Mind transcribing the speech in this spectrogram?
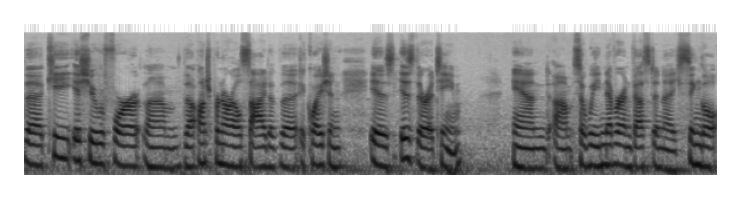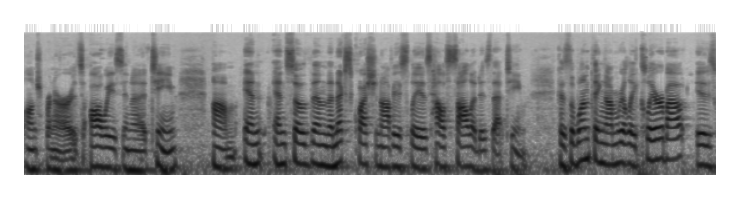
the key issue for um, the entrepreneurial side of the equation is is there a team? And um, so we never invest in a single entrepreneur, it's always in a team. Um, and, and so then the next question, obviously, is how solid is that team? Because the one thing I'm really clear about is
